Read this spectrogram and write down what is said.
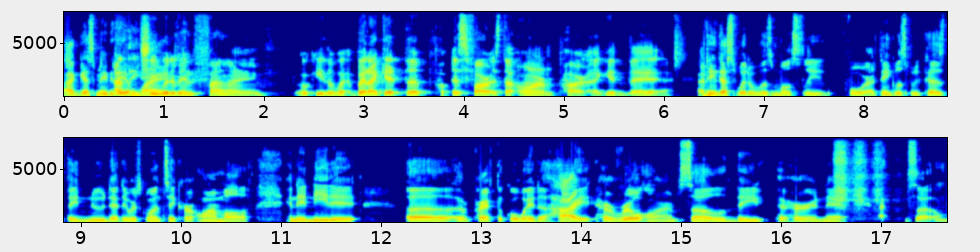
I guess maybe they I think she would have been fine either way. But I get the as far as the arm part, I get that. Yeah, I think that's what it was mostly for. I think it was because they knew that they was going to take her arm off, and they needed uh, a practical way to hide her real arm, so they put her in that. so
